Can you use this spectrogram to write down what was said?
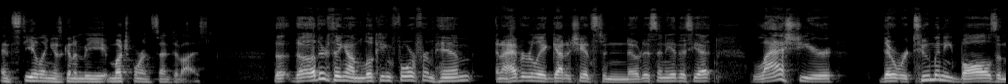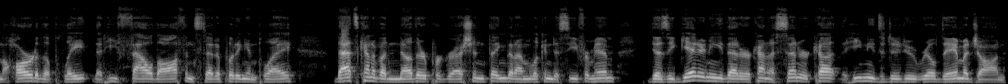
and stealing is going to be much more incentivized. The the other thing I'm looking for from him, and I haven't really got a chance to notice any of this yet. Last year, there were too many balls in the heart of the plate that he fouled off instead of putting in play. That's kind of another progression thing that I'm looking to see from him. Does he get any that are kind of center cut that he needs to do real damage on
